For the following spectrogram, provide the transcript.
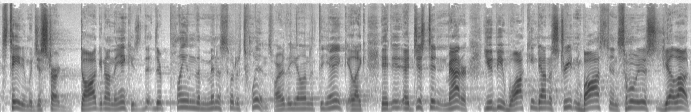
stadium would just start dogging on the Yankees. They're playing the Minnesota Twins. Why are they yelling at the Yankees? Like, it, it just didn't matter. You'd be walking down a street in Boston, someone would just yell out,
